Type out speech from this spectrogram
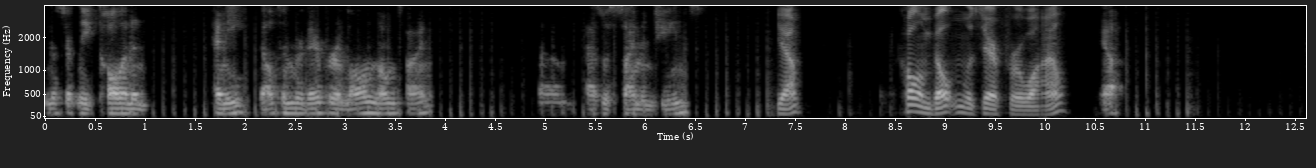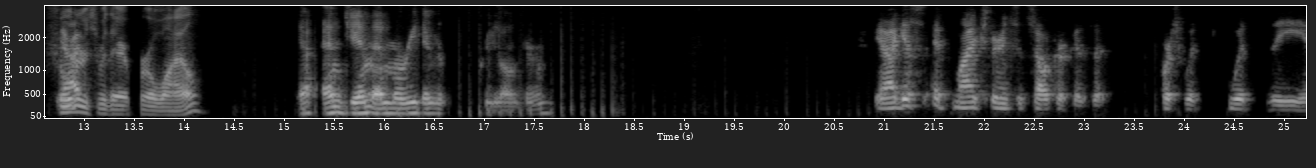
you know, certainly Colin and Penny Belton were there for a long, long time. Um, as was Simon Jeans. Yeah. Colin Belton was there for a while. Yeah. Yeah, Shoulders were there for a while. Yeah, and Jim and Marie, they were pretty long term. Yeah, I guess at my experience at Selkirk is that, of course, with, with the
